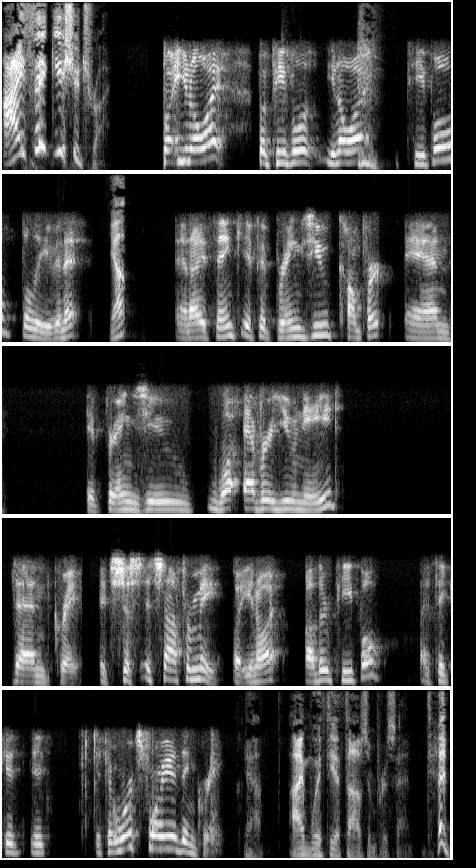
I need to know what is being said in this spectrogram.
I think you should try. But you know what? But people, you know what? people believe in it. Yep. And I think if it brings you comfort and it brings you whatever you need, then great. It's just it's not for me. But you know what? Other people, I think it it if it works for you, then great. Yeah. I'm with you a thousand percent. That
